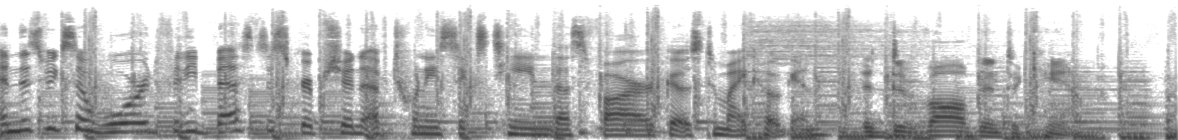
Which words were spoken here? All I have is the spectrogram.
And this week's award for the best description of 2016 thus far goes to Mike Hogan. It devolved into camp.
